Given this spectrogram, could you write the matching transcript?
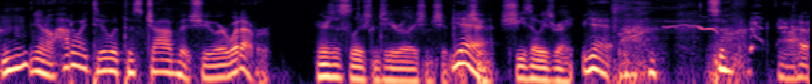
Mm-hmm. you know, how do I deal with this job issue, or whatever. Here's a solution to your relationship. Yeah. issue. she's always right. Yeah. so, I,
